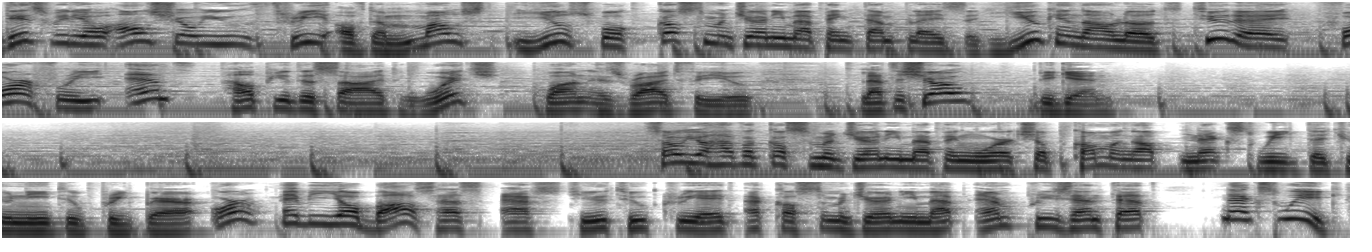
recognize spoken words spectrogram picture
this video I'll show you three of the most useful customer journey mapping templates that you can download today for free and help you decide which one is right for you. Let the show begin. So you have a customer journey mapping workshop coming up next week that you need to prepare or maybe your boss has asked you to create a customer journey map and present that next week.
